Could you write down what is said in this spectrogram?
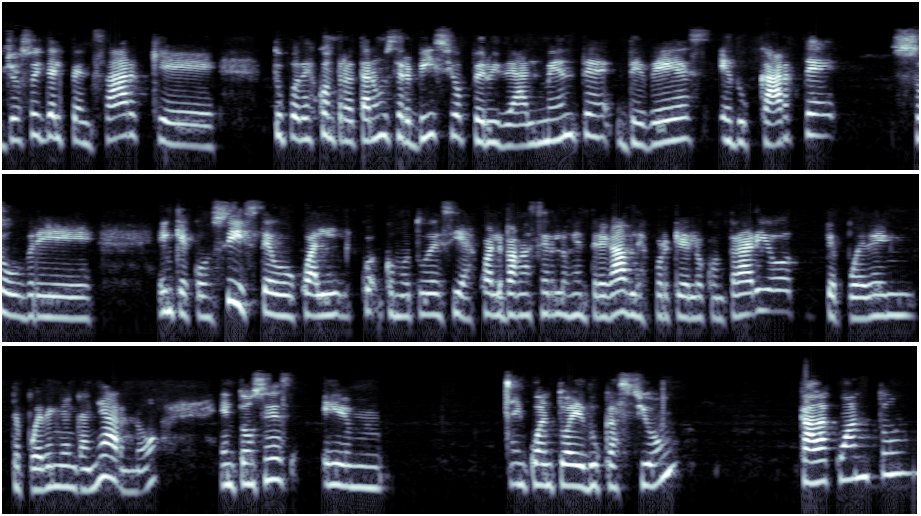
yo soy del pensar que tú puedes contratar un servicio, pero idealmente debes educarte sobre en qué consiste o cuál, como tú decías, cuáles van a ser los entregables, porque de lo contrario te pueden, te pueden engañar, ¿no? Entonces, em, en cuanto a educación, ¿cada cuánto,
